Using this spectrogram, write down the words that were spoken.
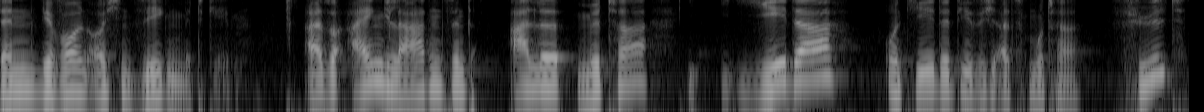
denn wir wollen euch einen Segen mitgeben. Also eingeladen sind alle Mütter, jeder und jede, die sich als Mutter fühlt,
